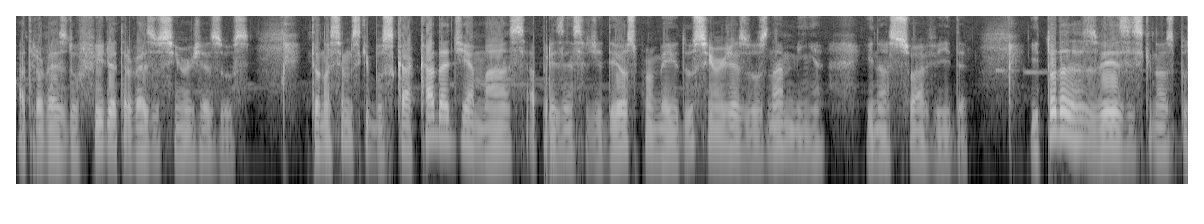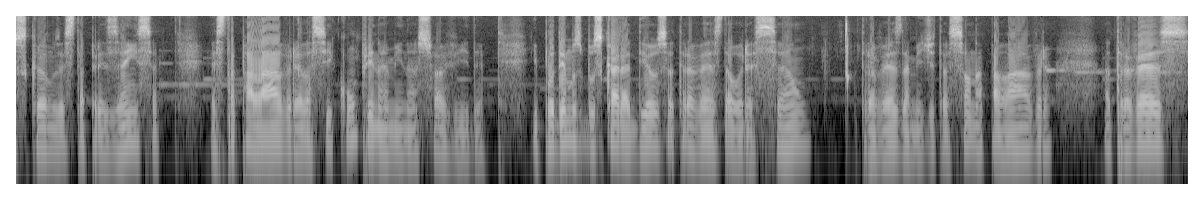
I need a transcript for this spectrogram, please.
através do Filho, através do Senhor Jesus. Então nós temos que buscar cada dia mais a presença de Deus por meio do Senhor Jesus na minha e na sua vida. E todas as vezes que nós buscamos esta presença, esta palavra, ela se cumpre na minha e na sua vida. E podemos buscar a Deus através da oração, através da meditação na palavra, através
